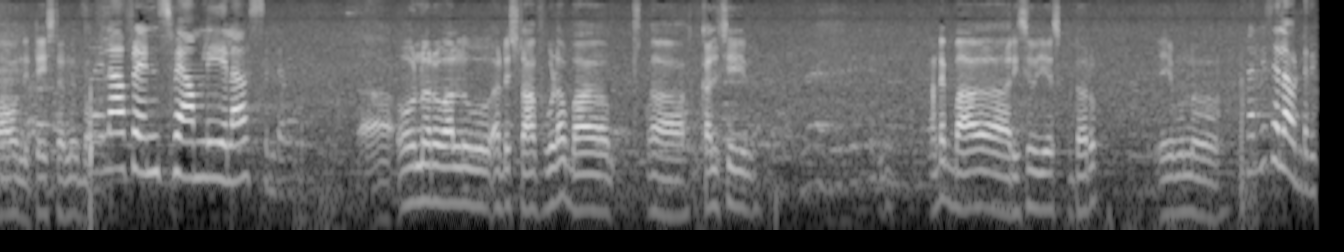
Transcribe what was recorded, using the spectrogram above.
బాగుంది. టేస్ట్ అనేది బాగుంది. ఎలా ఫ్రెండ్స్ ఫ్యామిలీ ఎలా వస్తుంటారు? ఓనర్ వాళ్ళు అంటే స్టాఫ్ కూడా బాగా కలిసి అంటే బాగా రిసీవ్ చేసుకుంటారు. ఏమున్నా సర్వీస్ ఎలా ఉంటుంది?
